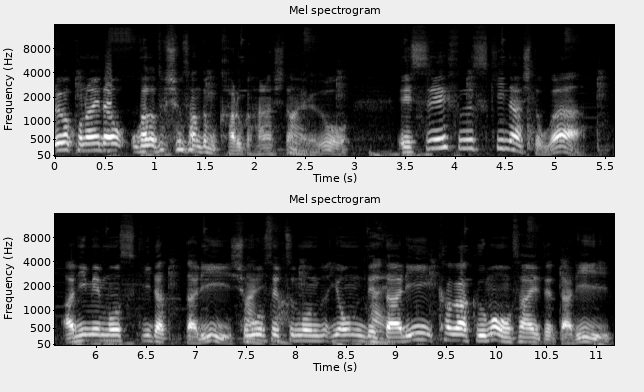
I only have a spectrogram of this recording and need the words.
れはこの間岡田敏夫さんとも軽く話したんだけど、SF 好きな人がアニメも好きだったり小説も読んでたり、科学も抑えてたり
